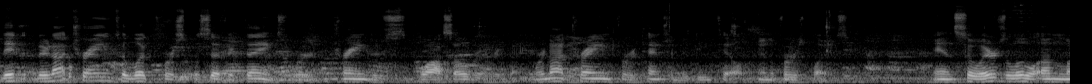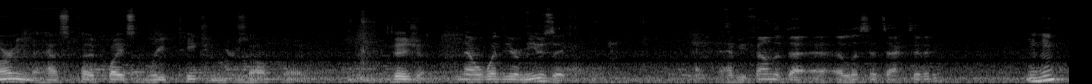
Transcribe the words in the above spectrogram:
They, they're not trained to look for specific things. We're trained to gloss over everything. We're not trained for attention to detail in the first place. And so there's a little unlearning that has to take place in reteaching yourself uh, vision. Now, with your music, have you found that that uh, elicits activity? Mm-hmm.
